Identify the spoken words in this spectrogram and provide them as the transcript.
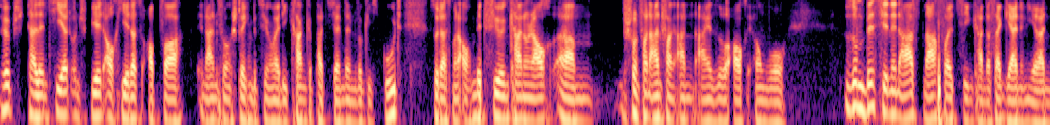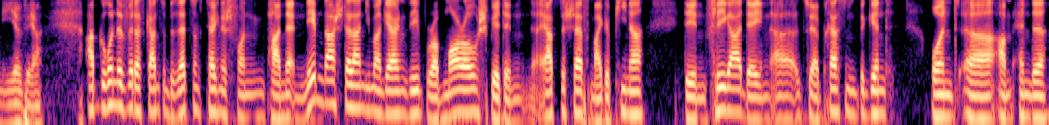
hübsch, talentiert und spielt auch hier das Opfer in Anführungsstrichen, beziehungsweise die kranke Patientin wirklich gut, sodass man auch mitfühlen kann und auch ähm, schon von Anfang an also auch irgendwo so ein bisschen den Arzt nachvollziehen kann, dass er gerne in ihrer Nähe wäre. Abgerundet wird das Ganze besetzungstechnisch von ein paar netten Nebendarstellern, die man gerne sieht. Rob Morrow spielt den Ärztechef, Michael Pina, den Pfleger, der ihn äh, zu erpressen beginnt. Und äh, am Ende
